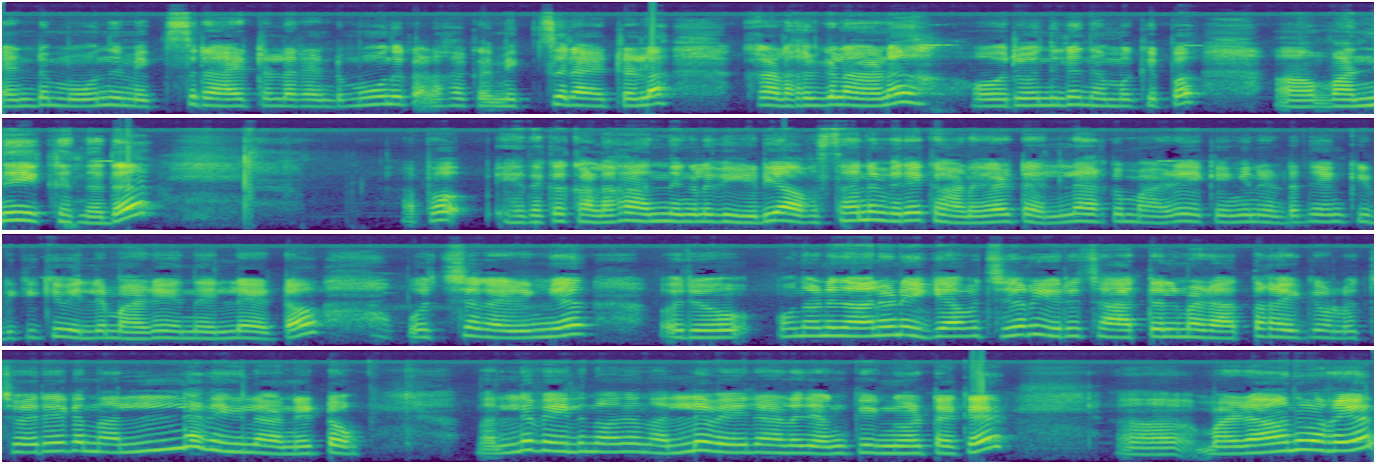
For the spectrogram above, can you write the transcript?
രണ്ട് മൂന്ന് മിക്സ്ഡ് ആയിട്ടുള്ള രണ്ട് മൂന്ന് കളറൊക്കെ മിക്സ്ഡ് ആയിട്ടുള്ള കളറുകളാണ് ഓരോന്നിലും നമുക്കിപ്പോൾ വന്നേക്കുന്നത്. അപ്പോൾ ഏതൊക്കെ കളറാണ് നിങ്ങൾ വീഡിയോ അവസാനം വരെ കാണുക കേട്ടോ. എല്ലാവർക്കും മഴയൊക്കെ എങ്ങനെയുണ്ട് ഞങ്ങൾക്ക് ഇടുക്കിക്ക് വലിയ മഴയൊന്നും ഇല്ല കേട്ടോ. ഉച്ച കഴിഞ്ഞ് ഒരു മൂന്ന് മണി നാല് ആകുമ്പോൾ ചെറിയൊരു ചാറ്റൽ മഴ അത്രയൊക്കെ ഉള്ളൂ. ഉച്ചവരെയൊക്കെ നല്ല വെയിലാണ് കേട്ടോ. നല്ല വെയിലെന്ന് പറഞ്ഞാൽ നല്ല വെയിലാണ് ഞങ്ങൾക്ക് ഇങ്ങോട്ടൊക്കെ. മഴ എന്ന് പറയാൻ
